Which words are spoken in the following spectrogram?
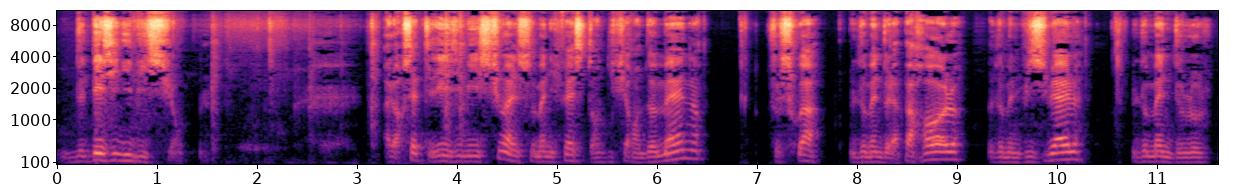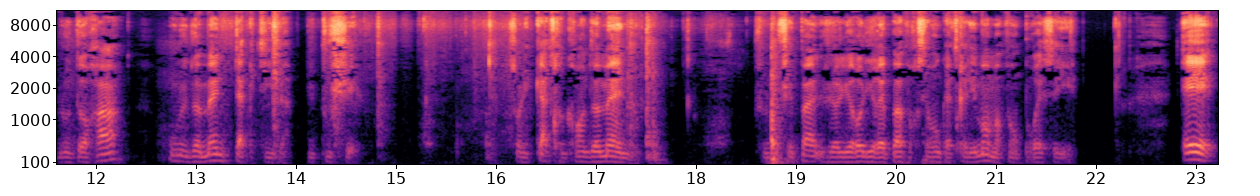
de désinhibition. Alors cette désinhibition, elle se manifeste en différents domaines, que ce soit le domaine de la parole, le domaine visuel, le domaine de l'odorat ou le domaine tactile, du toucher. Ce sont les quatre grands domaines. Je ne les relirai pas forcément aux quatre éléments, mais enfin on pourrait essayer. Et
